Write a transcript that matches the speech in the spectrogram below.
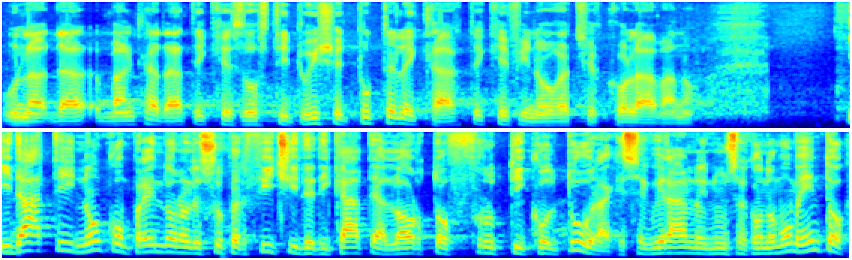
una da banca dati che sostituisce tutte le carte che finora circolavano. I dati non comprendono le superfici dedicate all'ortofrutticoltura che seguiranno in un secondo momento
